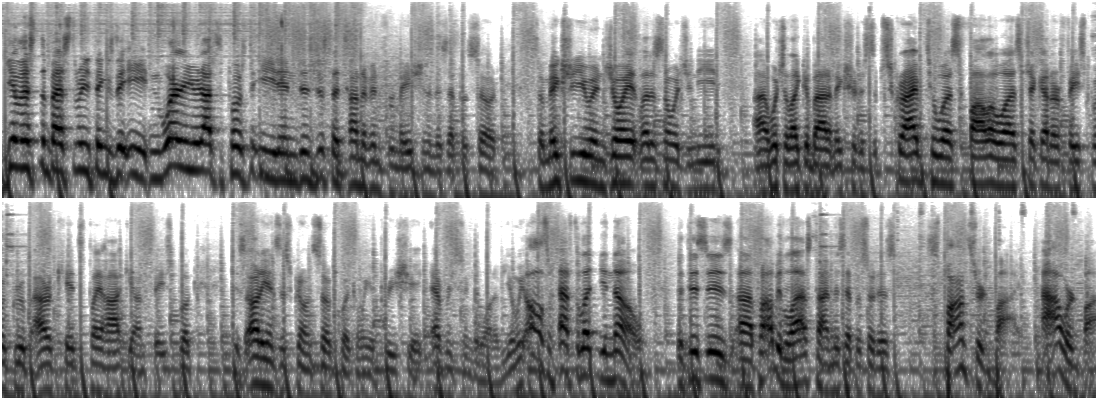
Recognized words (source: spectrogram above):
give us the best three things to eat and where are you're not supposed to eat. And there's just a ton of information in this episode. So make sure you enjoy it. Let us know what you need, uh, what you like about it. Make sure to subscribe to us, follow us, check out our Facebook group, Our Kids Play Hockey on Facebook. This audience has grown so quick and we appreciate every single one of you. And we also have to let you know that this is uh, probably the last time this episode is sponsored by, powered by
